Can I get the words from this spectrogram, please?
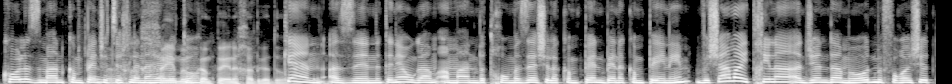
כל הזמן קמפיין כן, שצריך לנהל אותו. החיים הם קמפיין אחד גדול. כן, כן, אז uh, נתניהו גם אמן בתחום הזה של הקמפיין בין הקמפיינים, ושם התחילה אג'נדה מאוד מפורשת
